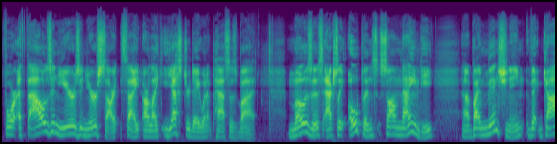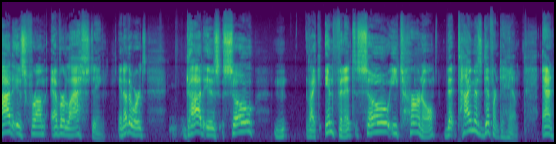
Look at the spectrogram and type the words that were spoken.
For a thousand years in your sight are like yesterday when it passes by. Moses actually opens Psalm 90 uh, by mentioning that God is from everlasting. In other words, God is so like infinite, so eternal that time is different to him. And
